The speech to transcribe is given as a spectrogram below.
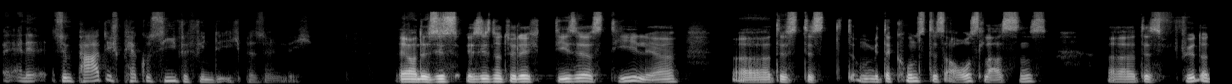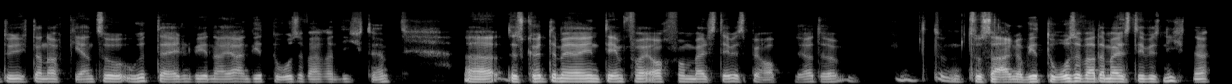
eine sympathisch perkussive, finde ich persönlich. Ja, und es ist, es ist natürlich dieser Stil, ja, äh, das, das, mit der Kunst des Auslassens, äh, das führt natürlich dann auch gern zu Urteilen wie, naja, ein Virtuose war er nicht. Ja. Äh, das könnte man ja in dem Fall auch von Miles Davis behaupten. Ja, der zu sagen, Virtuose war der Miles Davis nicht. Ne?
